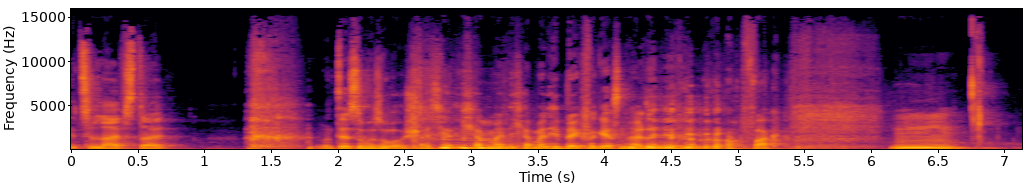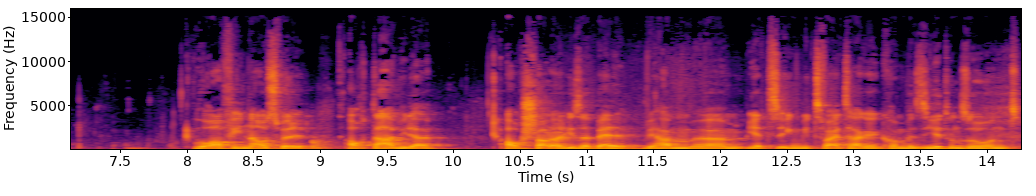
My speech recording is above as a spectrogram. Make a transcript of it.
It's a lifestyle. Und das sowieso, oh scheiße, ich habe mein, hab mein Hipback vergessen halt. oh fuck. Worauf ich hinaus will, auch da wieder, auch Shoutout Isabel. Wir haben ähm, jetzt irgendwie zwei Tage konversiert und so und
